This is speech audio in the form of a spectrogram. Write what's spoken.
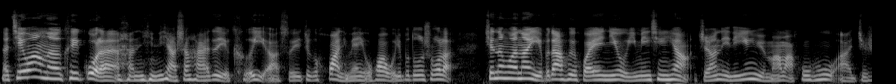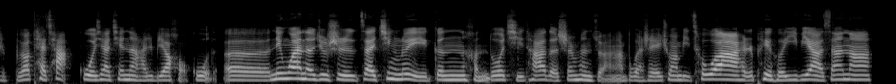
那接望呢可以过来哈，你你想生孩子也可以啊。所以这个话里面有话，我就不多说了。签证官呢也不大会怀疑你有移民倾向，只要你的英语马马虎虎啊，就是不要太差，过一下签证还是比较好过的。呃，另外呢，就是在境内跟很多其他的身份转啊，不管是 H1B 抽啊，还是配合 EB 二三呐。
